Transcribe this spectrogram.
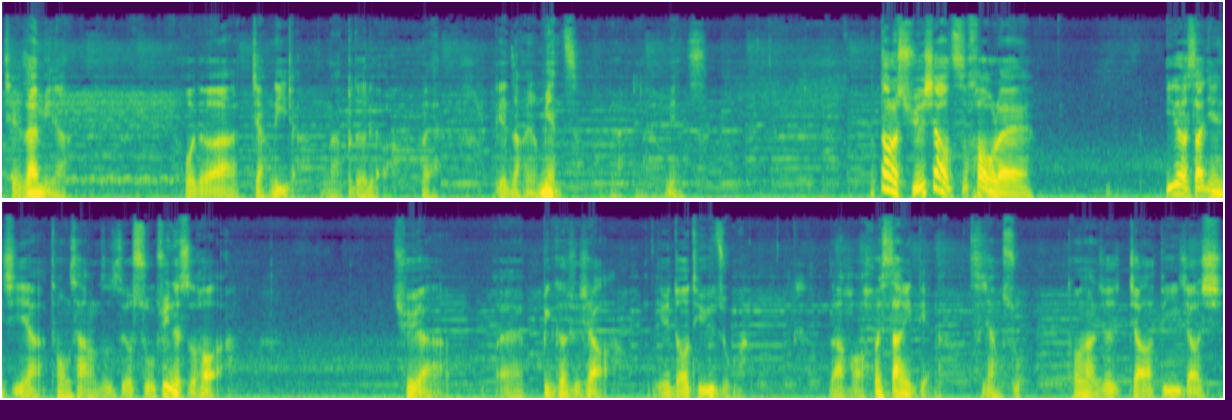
前三名啊。获得啊奖励啊，那不得了啊！连长很有面子，对吧？面子。到了学校之后嘞，一二三年级啊，通常是只有暑训的时候啊，去啊，呃，兵科学校啊，因为都有体育组嘛，然后会上一点啊，思想术，通常就是叫第一教习，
